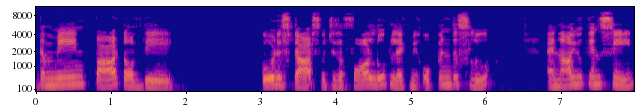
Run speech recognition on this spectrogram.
the main part of the code starts, which is a for loop. Let me open this loop and now you can see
